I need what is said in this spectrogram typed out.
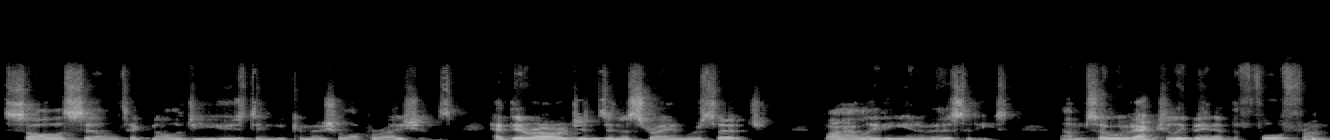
solar cell technology used in commercial operations had their origins in Australian research by our leading universities. Um, so we've actually been at the forefront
